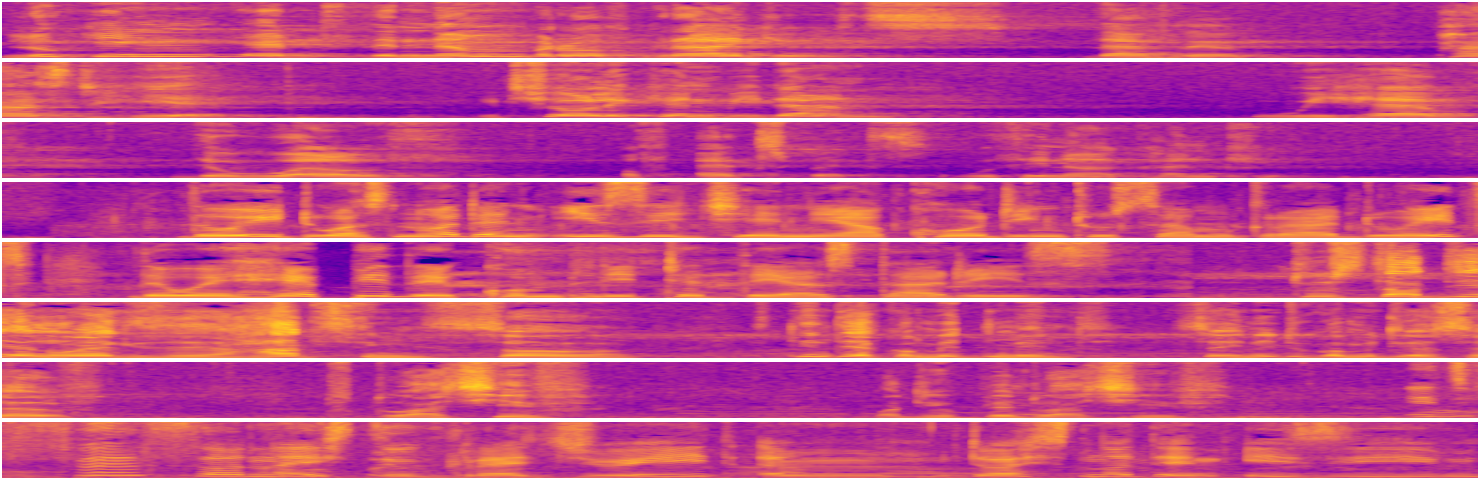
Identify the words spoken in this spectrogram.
Looking at the number of graduates that have passed here, it surely can be done. We have the wealth of experts within our country. Though it was not an easy journey according to some graduates, they were happy they completed their studies. To study and work is a hard thing, so it needs a commitment. So you need to commit yourself to achieve what you plan to achieve. It feels so nice to graduate. Um, it was not an easy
